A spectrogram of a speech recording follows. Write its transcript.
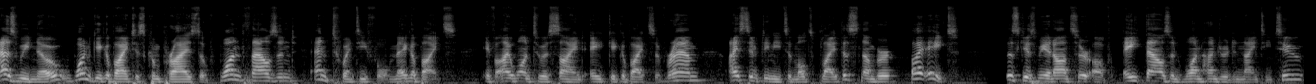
As we know, 1 gigabyte is comprised of 1024 megabytes. If I want to assign 8 gigabytes of RAM, I simply need to multiply this number by 8. This gives me an answer of 8192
